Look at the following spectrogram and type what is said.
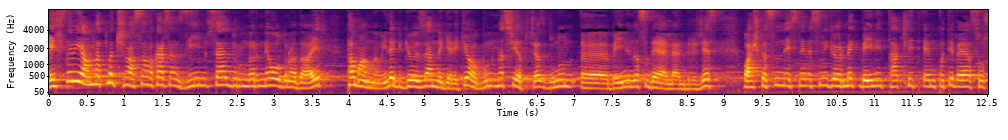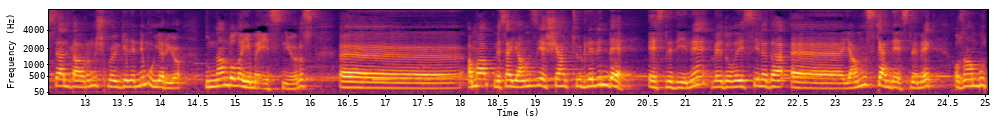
esnemeyi anlatmak için aslına bakarsanız zihinsel durumların ne olduğuna dair tam anlamıyla bir gözlem de gerekiyor ama bunu nasıl yapacağız? Bunun e, beyni nasıl değerlendireceğiz? Başkasının esnemesini görmek beynin taklit, empati veya sosyal davranış bölgelerini mi uyarıyor? Bundan dolayı mı esniyoruz? E, ama mesela yalnız yaşayan türlerin de esnediğini ve dolayısıyla da e, yalnızken de esnemek o zaman bu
